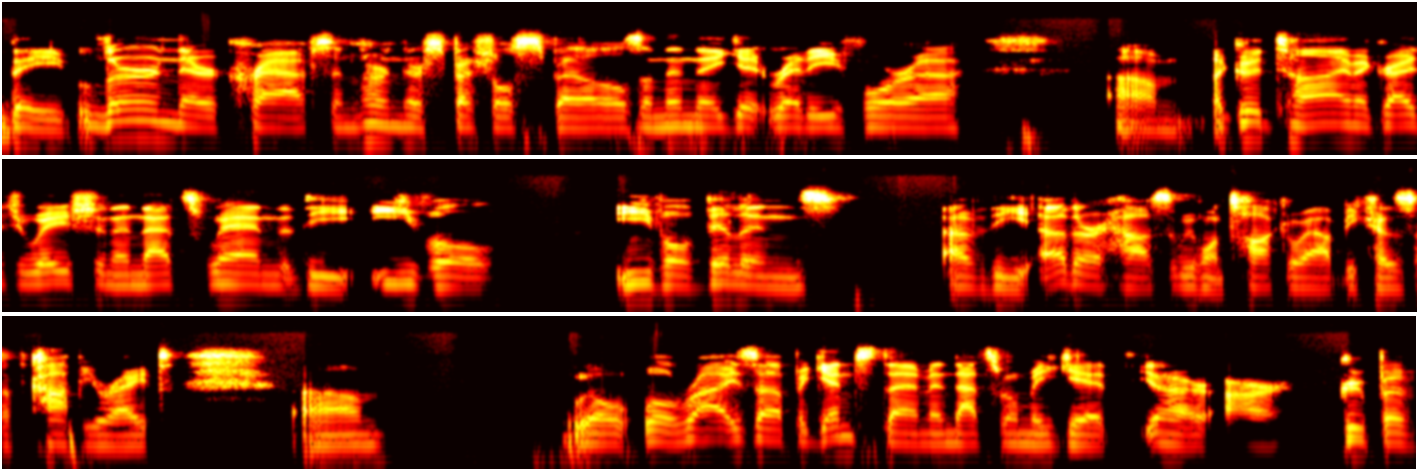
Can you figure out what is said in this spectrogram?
they learn their crafts and learn their special spells and then they get ready for a um, a good time at graduation and that's when the evil evil villains of the other house that we won't talk about because of copyright. Um, will will rise up against them and that's when we get our, our group of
